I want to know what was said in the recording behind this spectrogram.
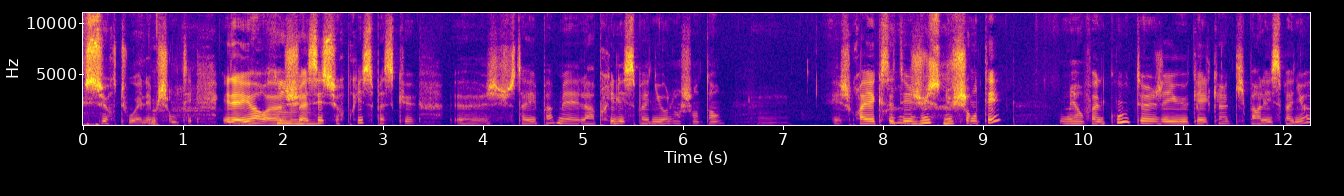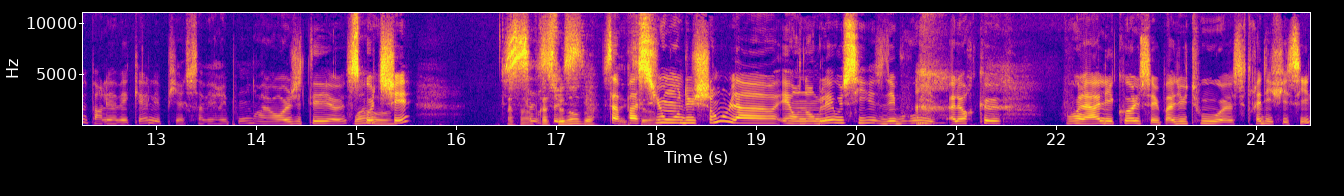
Surtout, elle aime chanter. Et d'ailleurs, euh, je suis Mm. assez surprise parce que euh, je ne savais pas, mais elle a appris l'espagnol en chantant. Et je croyais que c'était juste du chanter. Mais en fin de compte, euh, j'ai eu quelqu'un qui parlait espagnol, elle parlait avec elle et puis elle savait répondre. Alors j'étais euh, scotchée. Ah, c'est impressionnant, ça. Sa passion du chant, là, et en anglais aussi, elle se débrouille. Alors que, voilà, à l'école, c'est pas du tout, euh, c'est très difficile.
